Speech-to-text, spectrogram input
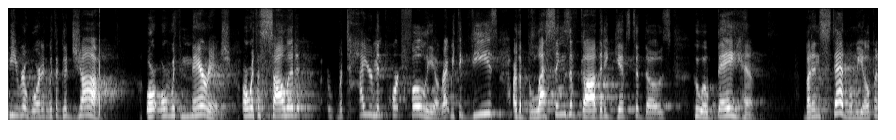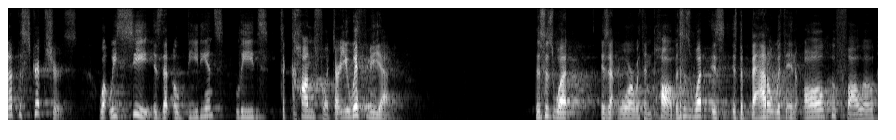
be rewarded with a good job or, or with marriage or with a solid retirement portfolio, right? We think these are the blessings of God that He gives to those who obey Him. But instead, when we open up the scriptures, what we see is that obedience leads to conflict. Are you with me yet? This is what is at war within Paul. This is what is, is the battle within all who follow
